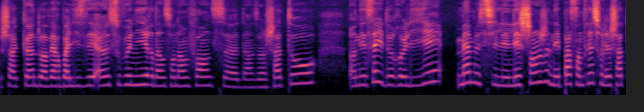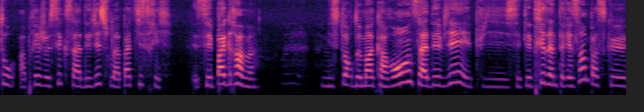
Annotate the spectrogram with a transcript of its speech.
Chacun doit verbaliser un souvenir dans son enfance euh, dans un château. On essaye de relier, même si l'échange n'est pas centré sur les châteaux. Après, je sais que ça a dévié sur la pâtisserie. C'est pas grave. Une histoire de macarons, ça a dévié, et puis c'était très intéressant parce que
